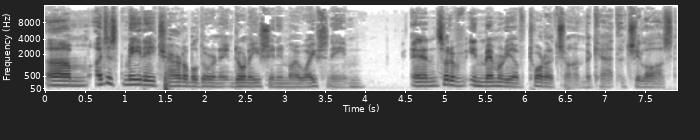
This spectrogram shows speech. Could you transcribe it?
Um, I just made a charitable donation in my wife's name and sort of in memory of Tora-chan, the cat that she lost.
